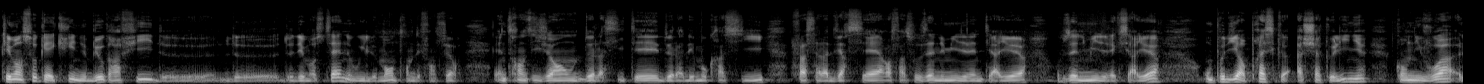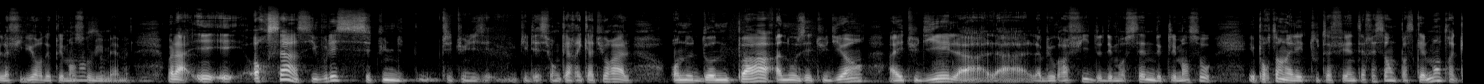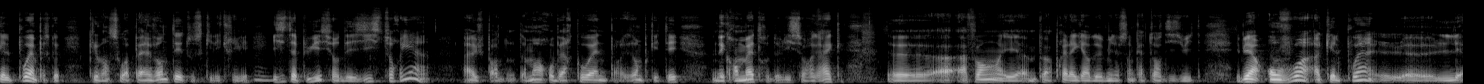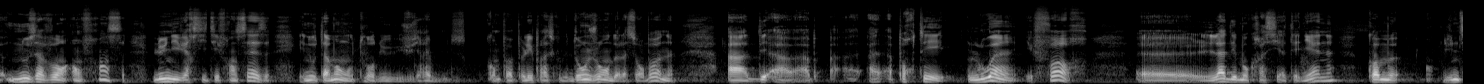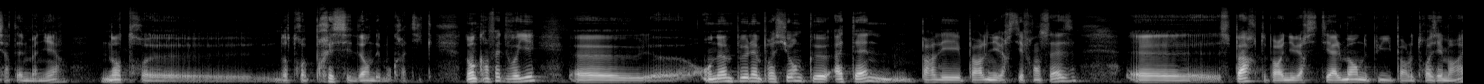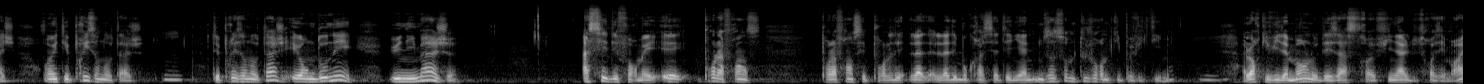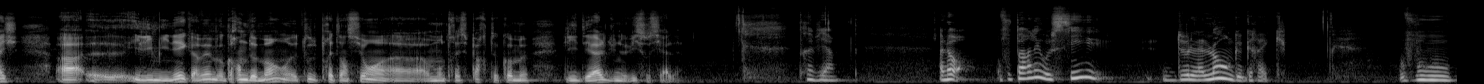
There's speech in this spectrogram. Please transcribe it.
Clémenceau qui a écrit une biographie de, de, de, Démosthène, où il le montre en défenseur intransigeant de la cité, de la démocratie, face à l'adversaire, face aux ennemis de l'intérieur, aux ennemis de l'extérieur on peut dire presque à chaque ligne qu'on y voit la figure de Clémenceau lui-même. Voilà. Et, or ça, si vous voulez, c'est une, c'est une utilisation caricaturale. On ne donne pas à nos étudiants à étudier la, biographie de Démosthène de Clémenceau. Et pourtant, elle est tout à fait intéressante parce qu'elle montre à quel point, parce que Clémenceau n'a pas inventé tout ce qu'il écrivait, mm. il s'est appuyé sur des historiens ah, je parle notamment Robert Cohen, par exemple, qui était un des grands maîtres de l'histoire grecque euh, avant et un peu après la guerre de 1914-18. Eh bien, on voit à quel point nous avons en France l'université française, et notamment autour du, je dirais, qu'on peut appeler presque le donjon de la Sorbonne, à, porter loin et fort euh, la démocratie athénienne comme, d'une certaine manière, notre, euh, notre précédent démocratique. Donc en fait, vous voyez, euh, on a un peu l'impression que Athènes, par, les, par l'université française, euh, Sparte, par l'université allemande, puis par le Troisième Reich, ont été prises en otage. Mm. Étaient prises en otage et ont donné une image assez déformée. Et pour la France, pour la France et pour la, démocratie athénienne, nous en sommes toujours un petit peu victimes. Alors qu'évidemment, le désastre final du Troisième Reich a euh, éliminé quand même grandement euh, toute prétention à, montrer Sparte comme l'idéal d'une vie sociale. Très bien. Alors, vous parlez aussi de la langue grecque. Vous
